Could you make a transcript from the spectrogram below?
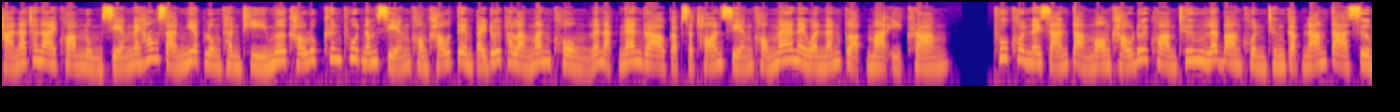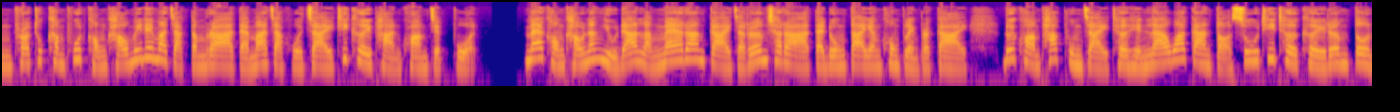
ฐานะทนายความหนุ่มเสียงในห้องศาลเงียบลงทันทีเมื่อเขาลุกขึ้นพูดน้ำเสียงของเขาเต็มไปด้วยพลังมั่นคง และหนักแน่นราวกับสะท้อนเสียงของแม่ในวันนั้นกลับมาอีกครั้ง ผู้คนในศาลต่างมองเขาด้วยความทึ่งและบางคนถึงกับน้ำตาซึม เพราะทุกคำพูดของเขาไม่ได้มาจากตำราแต่มาจากหัวใจที่เคยผ่านความเจ็บปวด แม่ของเขานั่งอยู่ด้านหลังแม่ร่างกายจะเริ่มชรา แต่ดวงตายังคงเปล่งประกาย ด้วยความภาคภูมิใจ เธอเห็นแล้วว่าการต่อสู้ที่เธอเคยเริ่มต้น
